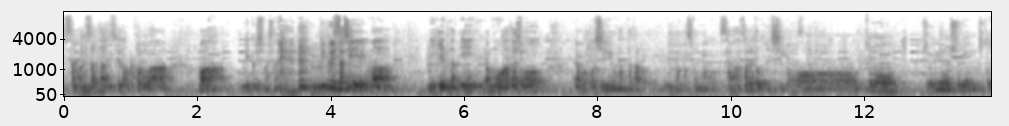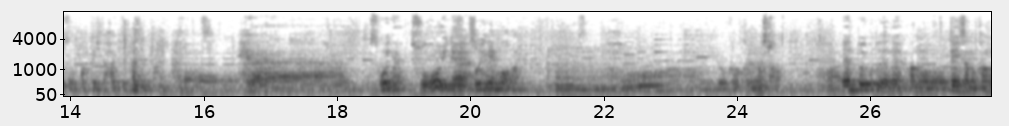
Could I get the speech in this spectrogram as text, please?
再販されたんですけどこれはまあびっくりしましたね。びっくりしたしまあいいゲームだいいいやもう私もやっぱ欲しいゲームだったからやっぱそういうのを再販されると嬉しいですね。その14種類の一つのパッケージで入ってる入ってるはい入ってます。へえすごいね。すごいね。そういうゲームもある。よくわかりましたえということでねあの店員さんの考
